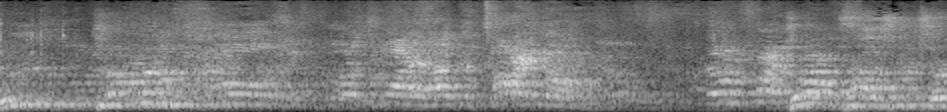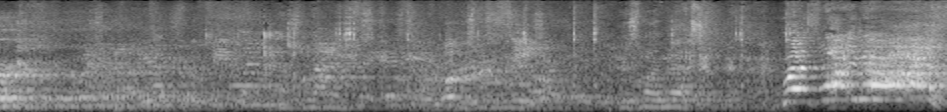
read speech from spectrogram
Ladies and gentlemen, That's why I have the title. Never fight. Jones has returned. Where's my mask?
